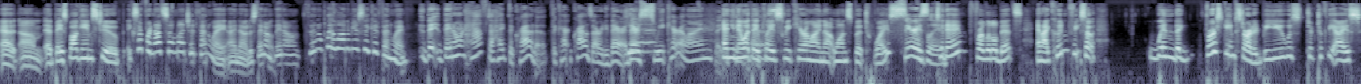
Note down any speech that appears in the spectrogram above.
at um, at baseball games too. Except for not so much at Fenway. I noticed they don't they don't they don't play a lot of music at Fenway. They they don't have to hype the crowd up. The ca- crowd's already there. There's Sweet Caroline. that And you know what? They played Sweet Caroline not once but twice. seriously today for little bits, and I couldn't. Fe- so when the first game started, BU was took took the ice,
